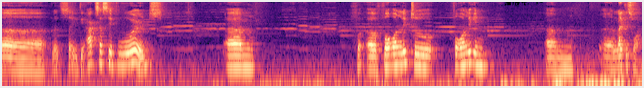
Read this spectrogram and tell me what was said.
uh, let's say the excessive words um, for, uh, for only to for only in um, uh, like this one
